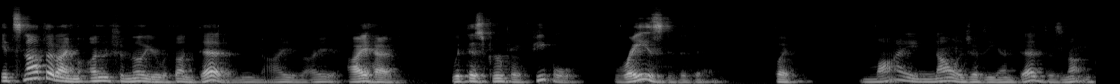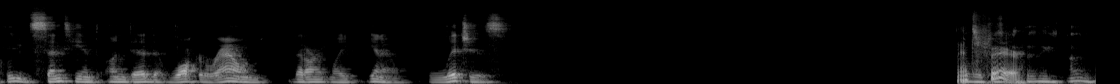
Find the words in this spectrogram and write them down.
it's not that I'm unfamiliar with undead. I mean, I, I I have with this group of people raised the dead, but my knowledge of the undead does not include sentient undead that walk around that aren't like you know liches. That's Which fair. done.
